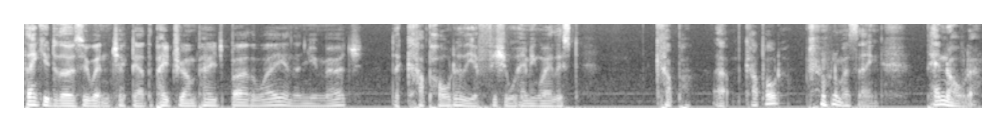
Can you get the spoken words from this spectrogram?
thank you to those who went and checked out the Patreon page, by the way, and the new merch. The cup holder, the official Hemingway List cup uh, cup holder? what am I saying? Pen holder.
